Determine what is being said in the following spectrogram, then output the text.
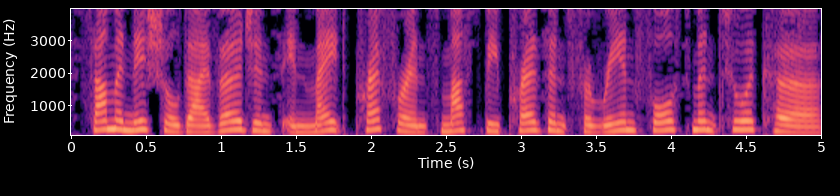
Some initial divergence in mate preference must be present for reinforcement to occur.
